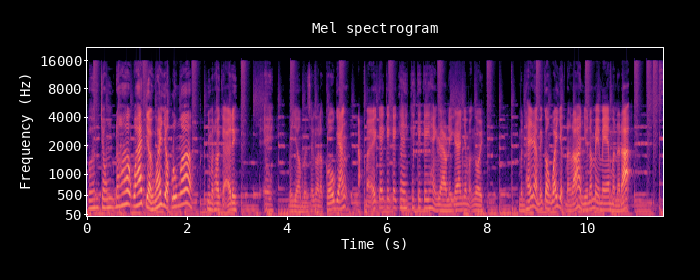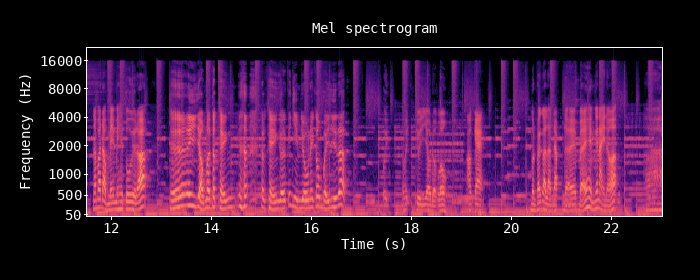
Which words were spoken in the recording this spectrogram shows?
bên trong đó quá trời quá giật luôn á. Nhưng mà thôi kệ đi. Ê, bây giờ mình sẽ gọi là cố gắng đập bể cái cái cái cái cái cái, cái hàng rào này ra nha mọi người. Mình thấy là mấy con quái vật đằng đó hình như nó me me mình rồi đó nó bắt đầu me me tôi rồi đó. Hy vọng là thực hiện thực hiện rồi cái nhiệm vụ này không bị gì đó. Ui, ui chưa đi vô được luôn. Ok. Mình phải gọi là đập để bể thêm cái này nữa. À,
